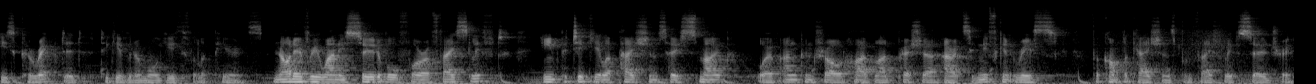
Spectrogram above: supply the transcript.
is corrected to give it a more youthful appearance. Not everyone is suitable for a facelift. In particular, patients who smoke or have uncontrolled high blood pressure are at significant risk for complications from facelift surgery.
